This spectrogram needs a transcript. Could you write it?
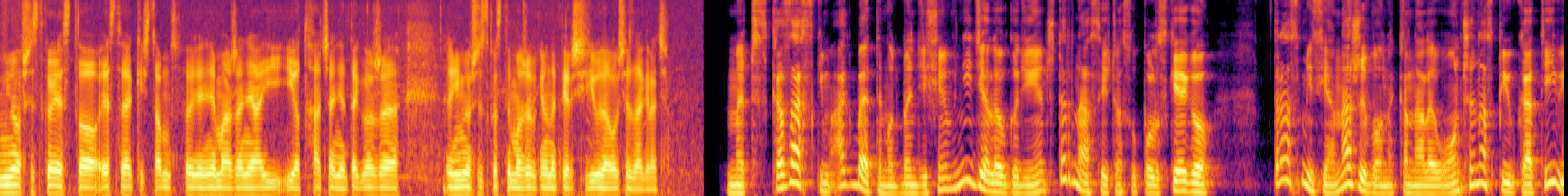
mimo wszystko jest to, jest to jakieś tam spełnienie marzenia i, i odhaczenie tego, że, że mimo wszystko z tym orzełkiem na piersi udało się zagrać. Mecz z kazachskim Akbetem odbędzie się w niedzielę o godzinie 14 czasu polskiego. Transmisja na żywo na kanale Łączy Nas Piłka TV.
